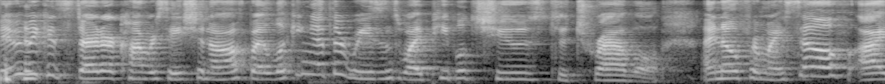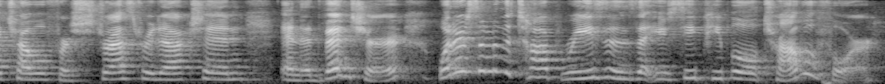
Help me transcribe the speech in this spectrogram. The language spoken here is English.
Maybe we could start our conversation off by looking at the reasons why people choose to travel. I know for myself, I travel for stress reduction and adventure. What are some of the top reasons that you see people travel for?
